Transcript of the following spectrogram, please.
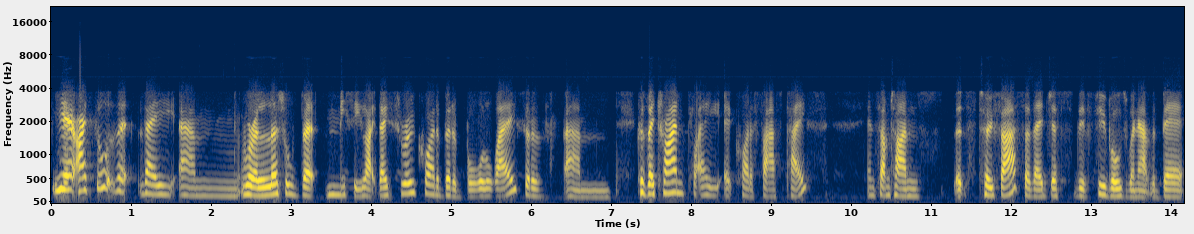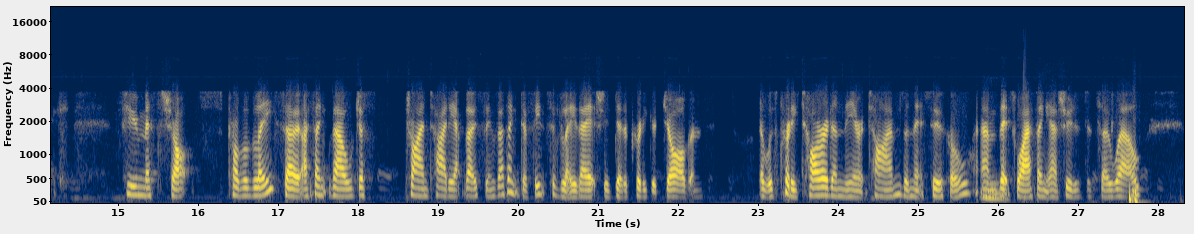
Yeah, I thought that they um, were a little bit messy. Like they threw quite a bit of ball away, sort of, because um, they try and play at quite a fast pace, and sometimes it's too fast. So they just the few balls went out the back, few missed shots probably. So I think they'll just try and tidy up those things. I think defensively they actually did a pretty good job, and it was pretty torrid in there at times in that circle. Um, mm. That's why I think our shooters did so well.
